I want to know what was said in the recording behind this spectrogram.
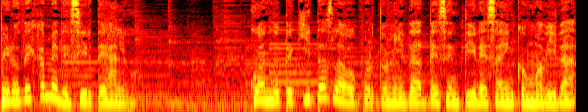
Pero déjame decirte algo. Cuando te quitas la oportunidad de sentir esa incomodidad,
